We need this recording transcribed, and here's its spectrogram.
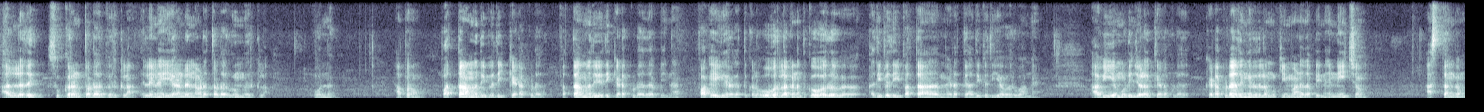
அல்லது சுக்கிரன் தொடர்பு இருக்கலாம். இல்லைன்னா இரண்டனோட தொடர்பும் இருக்கலாம். ஒன்று அப்புறம் பத்தாம் அதிபதி கிடக்கூடாது. பத்தாம் அதிபதி கிடக்கூடாது அப்படின்னா பகை கிரகத்துக்கள். ஒவ்வொரு லக்கணத்துக்கும் ஒவ்வொரு அதிபதி பத்தாம் இடத்து அதிபதியாக வருவாங்க. அவிய முடிஞ்ச அளவுக்கு கிடக்கூடாது கிடக்கூடாதுங்கிறதுல முக்கியமானது அப்படின்னா நீச்சம் அஸ்தங்கம்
